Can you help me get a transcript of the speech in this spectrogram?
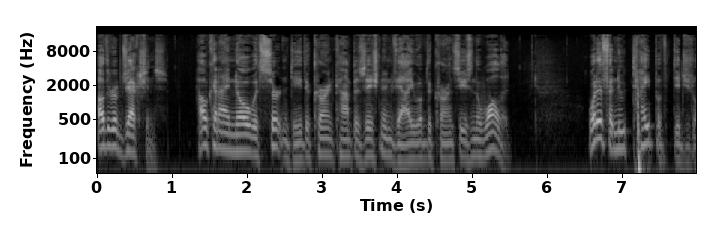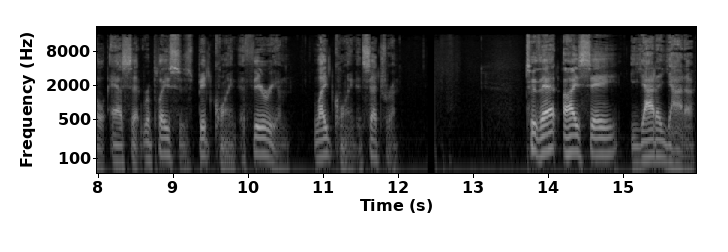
Other objections. How can I know with certainty the current composition and value of the currencies in the wallet? What if a new type of digital asset replaces Bitcoin, Ethereum, Litecoin, etc.? To that I say, yada yada.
